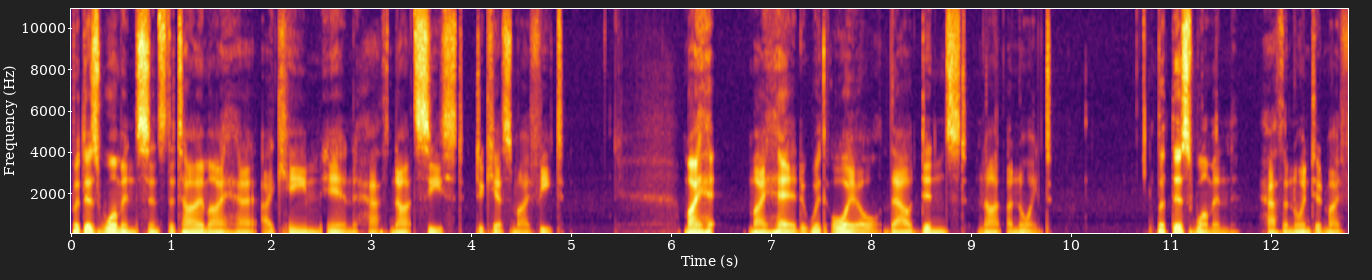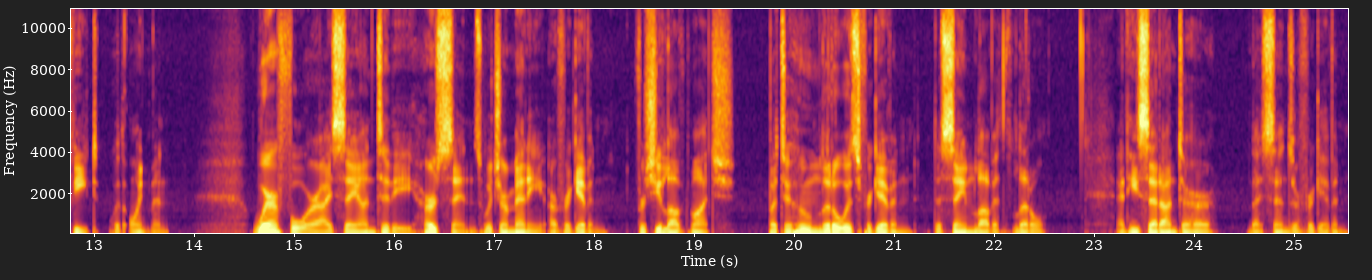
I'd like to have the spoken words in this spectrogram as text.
but this woman since the time I, ha- I came in hath not ceased to kiss my feet. My, he- my head with oil thou didst not anoint, but this woman hath anointed my feet with ointment. Wherefore I say unto thee, her sins, which are many, are forgiven, for she loved much. But to whom little is forgiven, the same loveth little. And he said unto her, Thy sins are forgiven.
